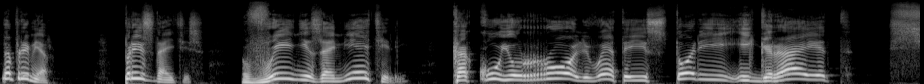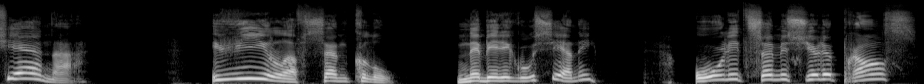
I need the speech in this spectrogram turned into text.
Например, признайтесь, вы не заметили, какую роль в этой истории играет сена. Вилла в Сен-Клу на берегу Сены. Улица Месье Ле Пранс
